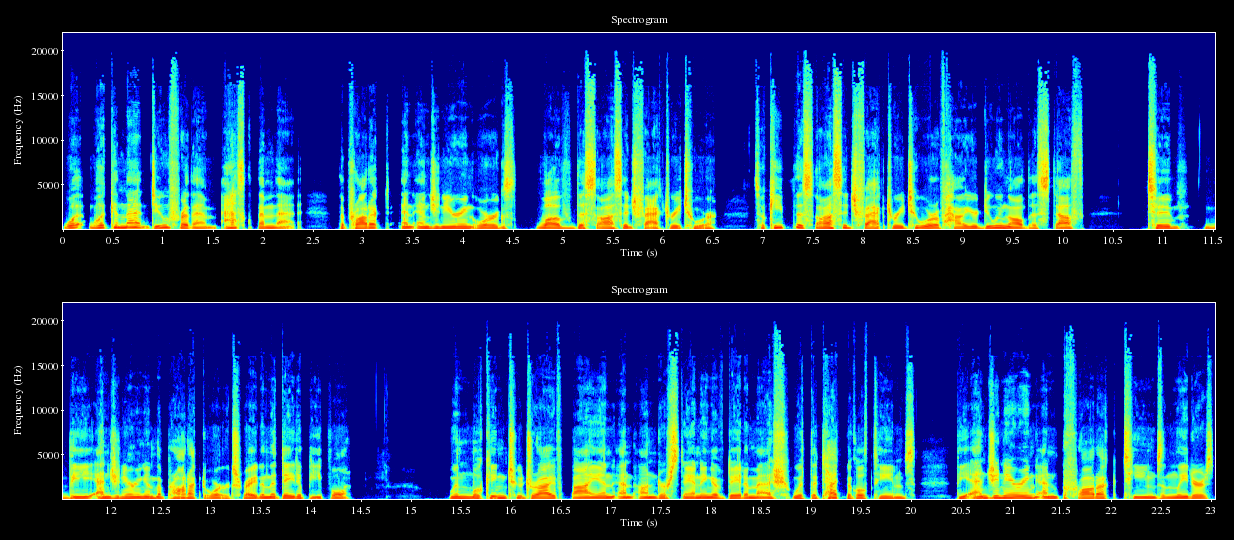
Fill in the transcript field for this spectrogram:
what, what can that do for them? Ask them that. The product and engineering orgs love the sausage factory tour. So keep the sausage factory tour of how you're doing all this stuff to the engineering and the product orgs, right? And the data people. When looking to drive buy in and understanding of data mesh with the technical teams, the engineering and product teams and leaders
